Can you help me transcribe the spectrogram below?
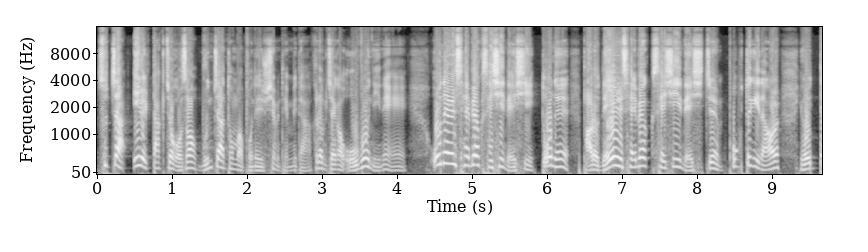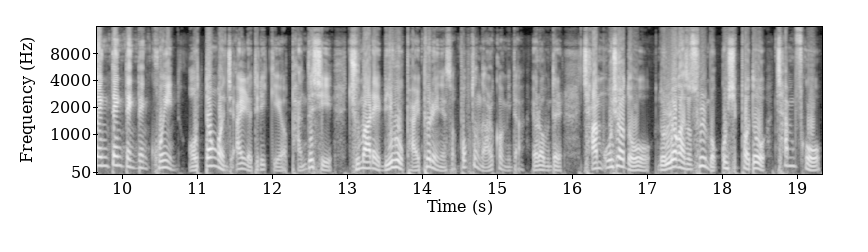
숫자 1 딱 적어서 문자 한 통만 보내주시면 됩니다. 그럼 제가 5분 이내에 오늘 새벽 3시, 4시 또는 바로 내일 새벽 3시, 4시쯤 폭등이 나올 요 땡땡땡땡 코인 어떤 건지 알려드릴게요. 반드시 주말에 미국 발표로 인해서 폭등 나올 겁니다. 여러분들 잠 오셔도 놀러가서 술 먹고 싶어도 참고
